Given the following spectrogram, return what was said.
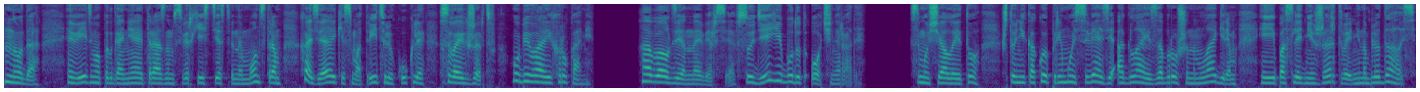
Ну да, ведьма подгоняет разным сверхъестественным монстрам, хозяйке, смотрителю, кукле, своих жертв, убивая их руками. Обалденная версия. В суде ей будут очень рады. Смущало и то, что никакой прямой связи Аглаи с заброшенным лагерем и последней жертвой не наблюдалось,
